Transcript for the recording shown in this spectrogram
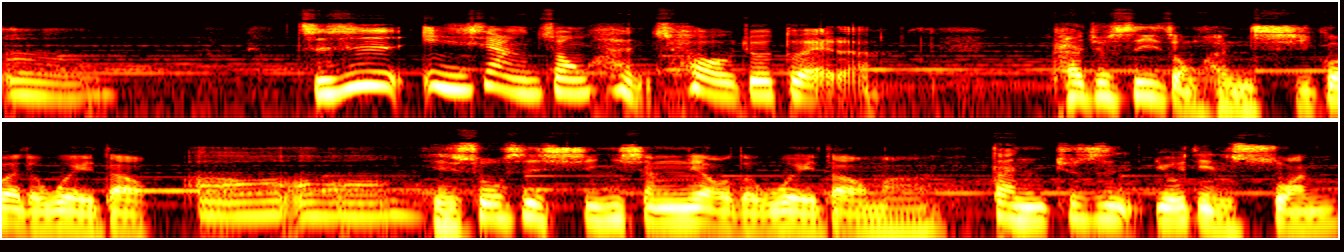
嗯，只是印象中很臭就对了。它就是一种很奇怪的味道哦哦，也说是新香料的味道吗？但就是有点酸，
